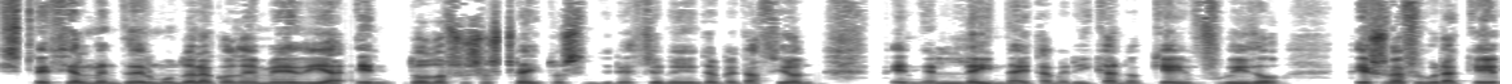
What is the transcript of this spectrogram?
especialmente del mundo de la comedia, en todos sus aspectos, en dirección e interpretación, en el late night americano que ha influido, es una figura que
